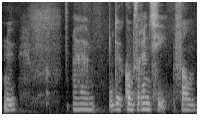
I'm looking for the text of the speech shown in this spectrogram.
nu. Ehm, de conferentie van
